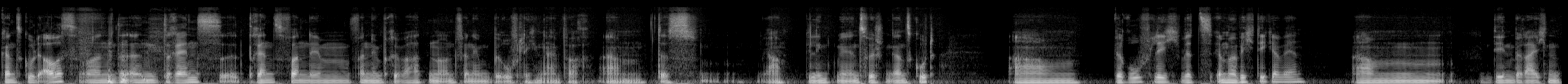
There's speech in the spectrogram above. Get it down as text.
ganz gut aus und äh, Trends, Trends von dem, von dem Privaten und von dem Beruflichen einfach. Ähm, das ja, gelingt mir inzwischen ganz gut. Ähm, beruflich wird es immer wichtiger werden, ähm, in den Bereichen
